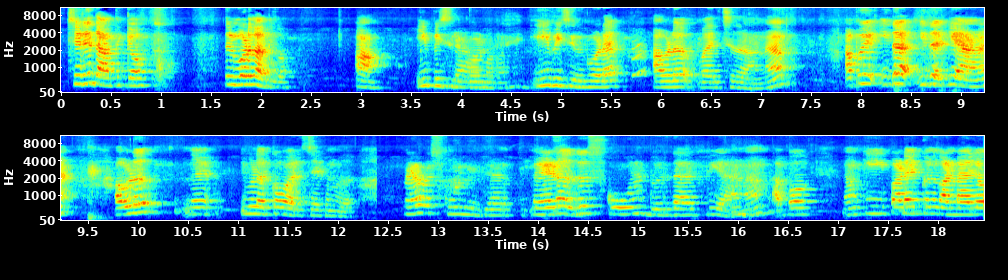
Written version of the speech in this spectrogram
ഇച്ചിരി താത്തിക്കോ? ഇതിനും കൂടെ താത്തിക്കോ? ആ ഈ പീസിലും കൂടെ ഈ പീസിലും കൂടെ അവൾ വരച്ചതാണ്. അപ്പൊ ഇത് ഇതൊക്കെയാണ് അവൾ നെ- ഇവളൊക്കെ വരച്ചേക്കുന്നത്. മേഡം ഇത് സ്കൂൾ വിദ്യാർത്ഥിയാണ്. അപ്പൊ നമുക്ക് ഈ പടയൊക്കെ ഒന്ന് കണ്ടാലോ?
